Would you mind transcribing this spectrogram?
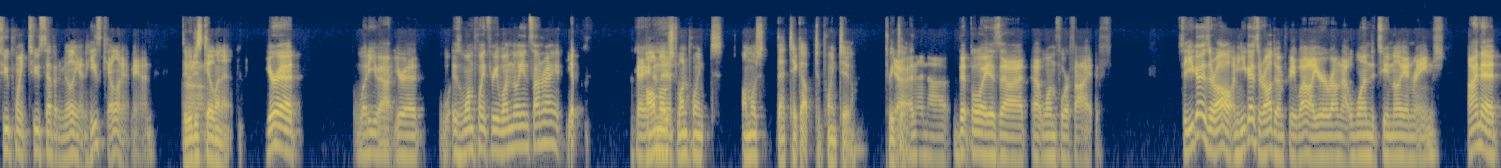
2.27 million. He's killing it, man. Dude um, is killing it. You're at what are you at? You're at is 1.31 million sound right? Yep. Okay. Almost then, one point almost that tick up to point two. Three yeah, two. and then uh BitBoy is at at 145. So you guys are all, I mean, you guys are all doing pretty well. You're around that one to two million range. I'm at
